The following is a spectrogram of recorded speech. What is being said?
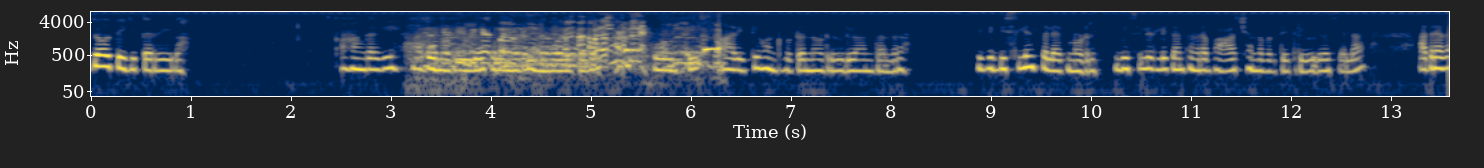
ಜೋಳ ತೆಗಿತಾರೆ ಈಗ. ಹಾಗಾಗಿ ಅದು ನೋಡ್ರಿ ವಿಡಿಯೋಸ್ ಎಲ್ಲ ನೋಡ್ರಿ ಹೆಂಗಾಗಿರ್ತದೆ ಪೂರ್ತಿ ಆ ರೀತಿ ಹೊಂಟ್ಬಿಟ್ಟದ ನೋಡ್ರಿ ವಿಡಿಯೋ ಅಂತಂದ್ರೆ. ಇದು ಬಿಸಿಲಿನ ಸಲಕ್ಕೆ ನೋಡ್ರಿ. ಬಿಸಿಲು ಇರ್ಲಿಕ್ಕೆ ಅಂತಂದ್ರೆ ಭಾಳ ಚಂದ ಬರ್ತೈತೆ ರೀ ವಿಡಿಯೋಸ್ ಎಲ್ಲ. ಅದ್ರಾಗ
